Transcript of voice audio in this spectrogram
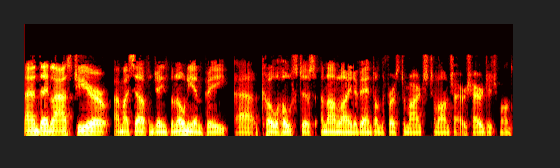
And then last year, uh, myself and James Maloney MP uh, co-hosted an online event on the 1st of March to launch Irish Heritage Month.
